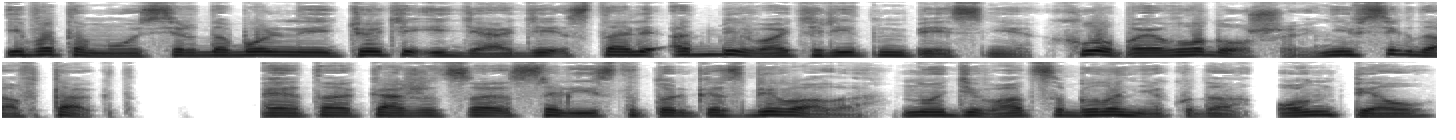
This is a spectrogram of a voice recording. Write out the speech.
И потому сердобольные тети и дяди стали отбивать ритм песни, хлопая в ладоши, не всегда в такт. Это, кажется, солиста только сбивало, но одеваться было некуда. Он пел.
